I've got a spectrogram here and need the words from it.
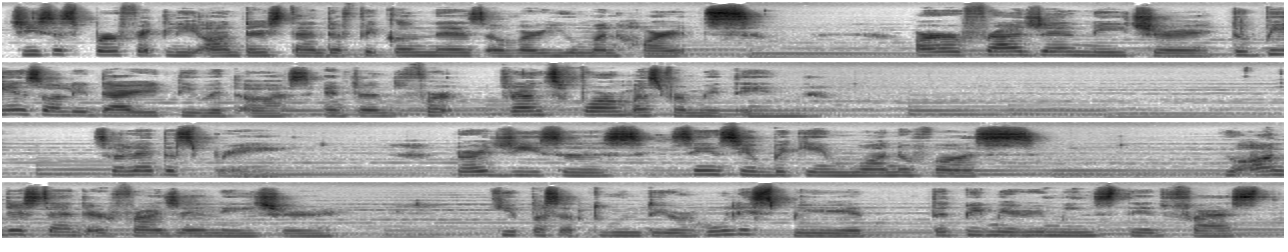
Jesus perfectly understands the fickleness of our human hearts, our fragile nature, to be in solidarity with us and transfer, transform us from within. So let us pray. Lord Jesus, since you became one of us, you understand our fragile nature. Keep us attuned to your Holy Spirit that we may remain steadfast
